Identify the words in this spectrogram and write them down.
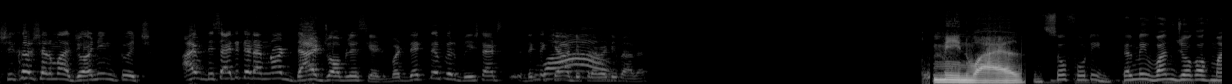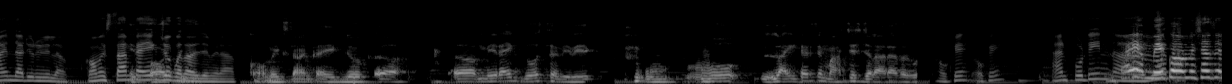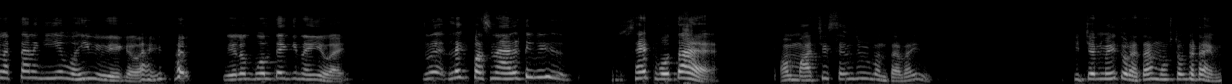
Shikhar Sharma joining Twitch I decided that I am not that jobless yet but देखते फिर बी stats देखते क्या डिप्रोविटी पे आता है Meanwhile, so 14. Tell me one joke of mine that you really love. Comicstan ka ek joke बता दीजिए मेरा आप. Comicstan ka ek joke. मेरा एक दोस्त है विवेक. वो लाइटर से माचिस जला रहा था वो. ओके ओके एंड फोर्टीन अरे मेरे को हमेशा से लगता है ना कि ये वही विवेक है भाई पर ये लोग बोलते हैं कि नहीं है भाई लाइक पर्सनालिटी भी सेट होता है। और माचिस सेंस भी बनता है भाई। किचन में ही तो रहता है मोस्ट ऑफ़ द टाइम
